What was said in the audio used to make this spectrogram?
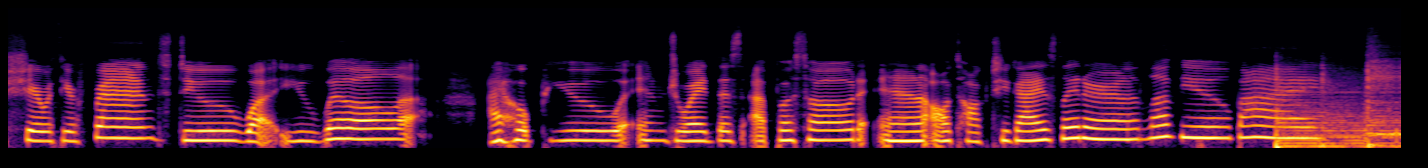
share with your friends, do what you will. I hope you enjoyed this episode, and I'll talk to you guys later. Love you. Bye.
